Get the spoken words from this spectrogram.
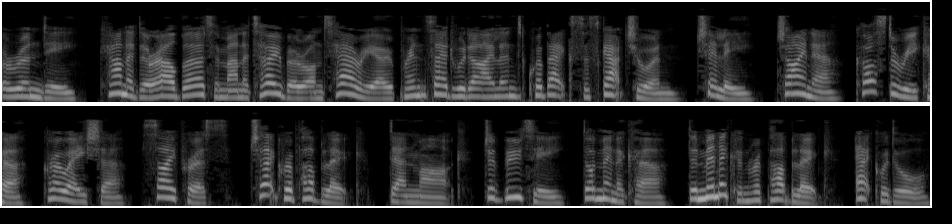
Burundi, Canada Alberta Manitoba Ontario Prince Edward Island Quebec Saskatchewan, Chile, China, Costa Rica, Croatia, Cyprus, Czech Republic, Denmark, Djibouti, Dominica, Dominican Republic, Ecuador,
